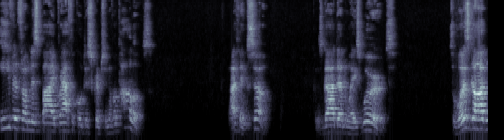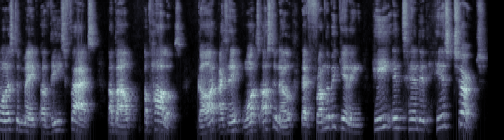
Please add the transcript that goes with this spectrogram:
even from this biographical description of Apollos? I think so, because God doesn't waste words. So, what does God want us to make of these facts about Apollos? God, I think, wants us to know that from the beginning, He intended His church,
